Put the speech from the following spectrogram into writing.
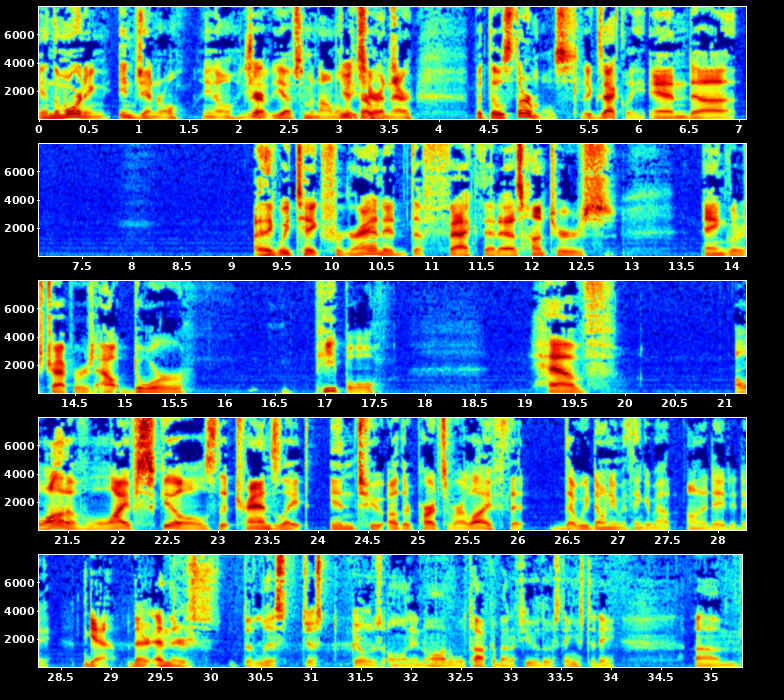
in the morning in general. You know, you Sure. have, you have some anomalies here and there, but those thermals exactly. And uh, I think we take for granted the fact that as hunters, anglers, trappers, outdoor people have a lot of life skills that translate into other parts of our life that that we don't even think about on a day to day. Yeah, there and there's the list just goes on and on. We'll talk about a few of those things today. um,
